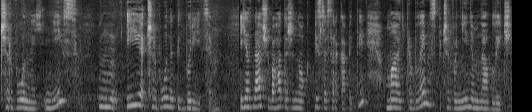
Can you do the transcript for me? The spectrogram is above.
червоний ніс і червоне підборіддя. Я знаю, що багато жінок після 45 мають проблеми з почервонінням на обличчі.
